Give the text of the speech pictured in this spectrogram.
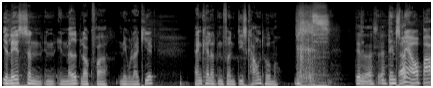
Jeg læste sådan en, en madblog fra Nikolaj Kirk. Han kalder den for en discount hummer. Det er det også, ja. Den smager ja. også bare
